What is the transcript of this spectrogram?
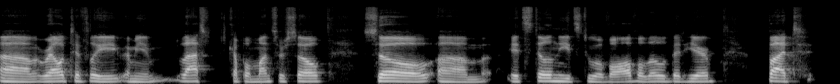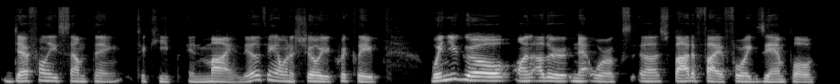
Um, relatively, I mean, last couple months or so. So um, it still needs to evolve a little bit here but definitely something to keep in mind. The other thing I want to show you quickly when you go on other networks, uh, Spotify, for example.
